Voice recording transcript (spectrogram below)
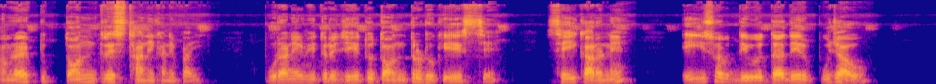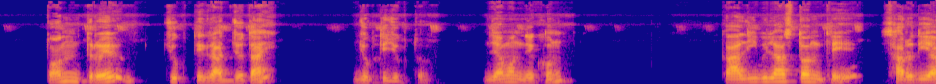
আমরা একটু তন্ত্রের স্থান এখানে পাই। পুরাণের ভিতরে যেহেতু তন্ত্র ঢুকে এসছে, সেই কারণে এই সব দেবতাদের পূজাও তন্ত্রের যুক্তিগ্রাহ্যতায় যুক্তিযুক্ত। যেমন দেখুন কালীবিলাস তন্ত্রে শারদীয়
